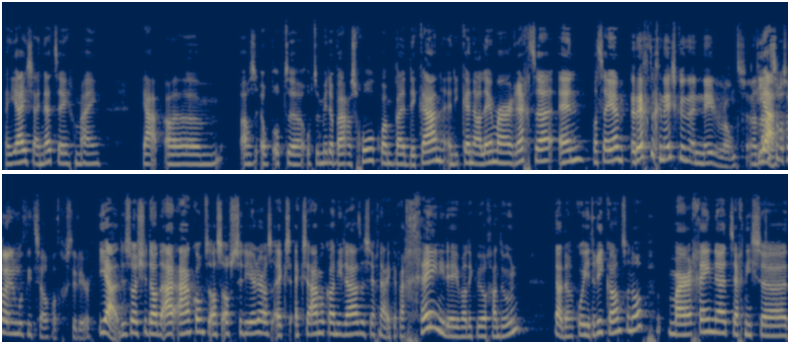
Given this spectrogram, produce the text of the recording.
En jij zei net tegen mij... ja, ehm, als op, op, de, op de middelbare school kwam ik bij de decaan... en die kende alleen maar rechten en... wat zei je? Rechten, geneeskunde en Nederlands. En dat Ja. laatste was alleen omdat hij het zelf had gestudeerd. Ja, dus als je dan aankomt als afstudeerder, als ex examenkandidaat en zegt, nou, ik heb eigenlijk geen idee wat ik wil gaan doen. Nou, dan kon je drie kanten op, maar geen eh, technische...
